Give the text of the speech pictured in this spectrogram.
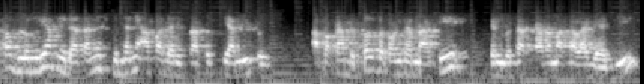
apa belum lihat nih datanya sebenarnya apa dari 100 sekian itu. Apakah betul terkonfirmasi yang besar karena masalah gaji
